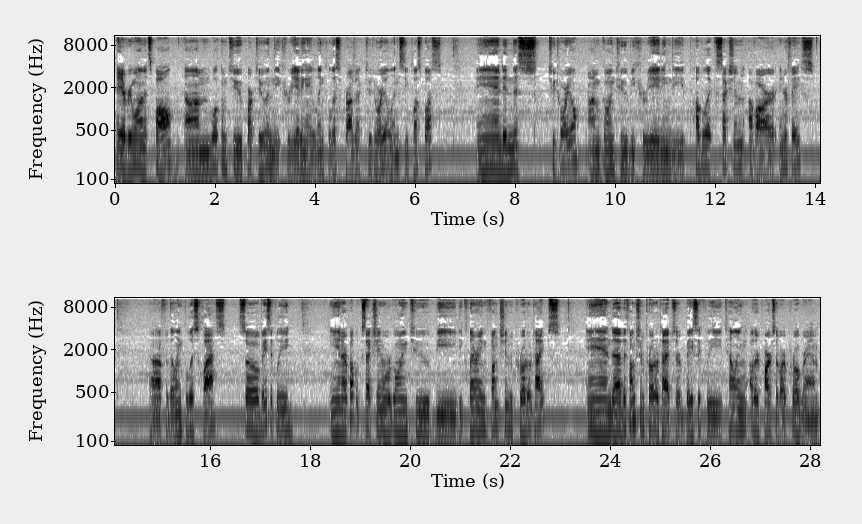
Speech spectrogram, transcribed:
Hey everyone, it's Paul. Um, welcome to part two in the creating a linked list project tutorial in C++. And in this tutorial, I'm going to be creating the public section of our interface uh, for the linked list class. So basically, in our public section, we're going to be declaring function prototypes and uh, the function prototypes are basically telling other parts of our program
